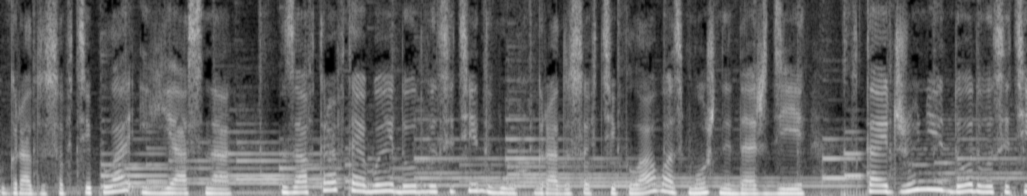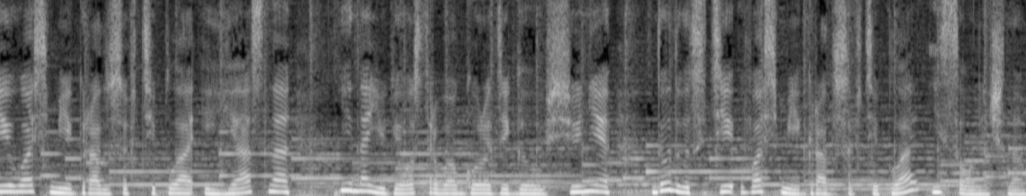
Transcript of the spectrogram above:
градусов тепла и ясно. Завтра в Тайбэе до 22 градусов тепла, возможны дожди. В Тайджуне до 28 градусов тепла и ясно. И на юге острова в городе Гаусюне до 28 градусов тепла и солнечно.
